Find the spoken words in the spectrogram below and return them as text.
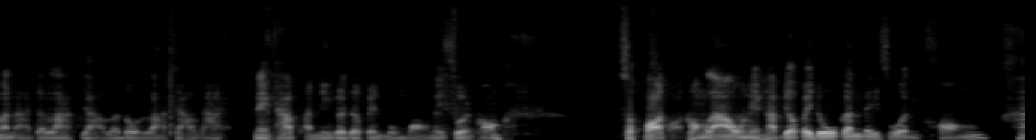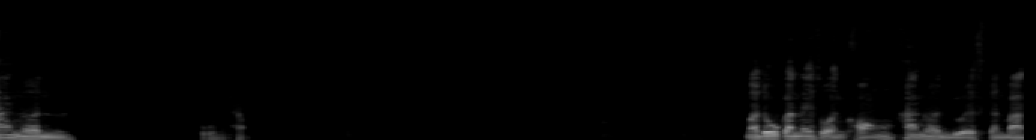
มันอาจจะลากยาวแล้วโดนลากยาวได้นะครับ อันนี้ก็จะเป็นมุมมองในส่วนของสปอตของเรานะครับ เดี๋ยวไปดูกันในส่วนของค่าเงินดูนะครับมาดูกันในส่วนของค่าเงิน US กันบ้าง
